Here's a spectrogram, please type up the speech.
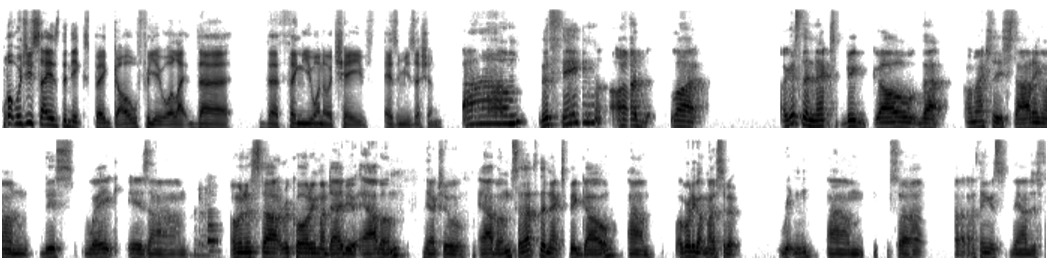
What would you say is the next big goal for you, or like the the thing you want to achieve as a musician? Um, the thing I'd like, I guess the next big goal that I'm actually starting on this week is um, I'm going to start recording my debut album, the actual album. So that's the next big goal. Um, I've already got most of it written. Um, so I think it's now just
